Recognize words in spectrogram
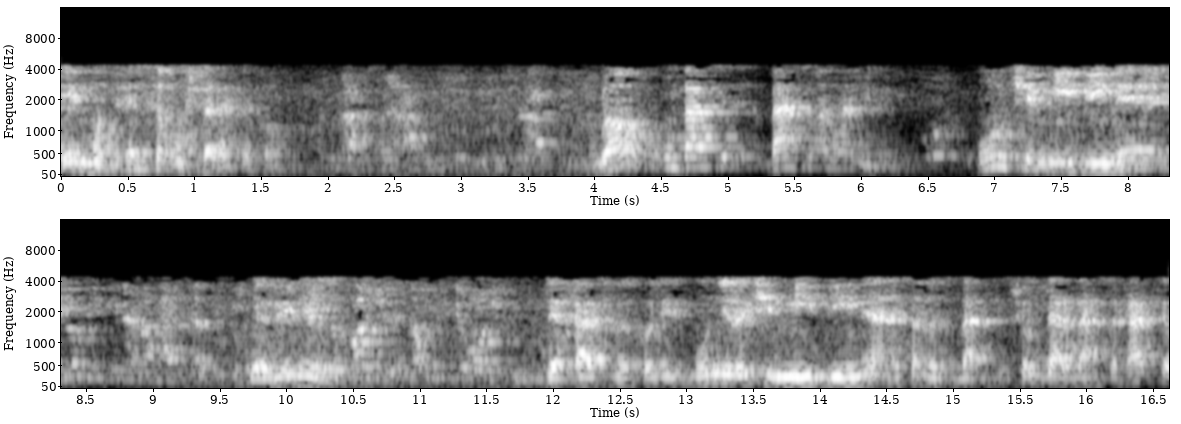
این حس مشترکه کن با اون بحث بحث من همینه. اون که می‌بینه ببینید دقت بکنید اونی رو که می‌بینه اصلا از بحث چون در بحث قد که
